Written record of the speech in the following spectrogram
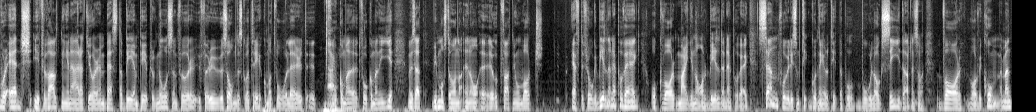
vår edge i förvaltningen är att göra den bästa BNP-prognosen för, för USA om det ska vara 3,2 eller 2,9. Men så att vi måste ha en, en uppfattning om vart efterfrågebilden är på väg och var marginalbilden är på väg. Sen får vi liksom gå ner och titta på bolagssidan, liksom var, var vi kommer. Men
